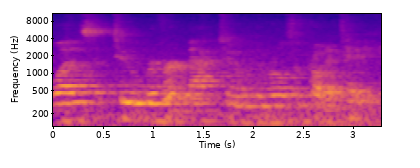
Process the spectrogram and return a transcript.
was to revert back to the rules of productivity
